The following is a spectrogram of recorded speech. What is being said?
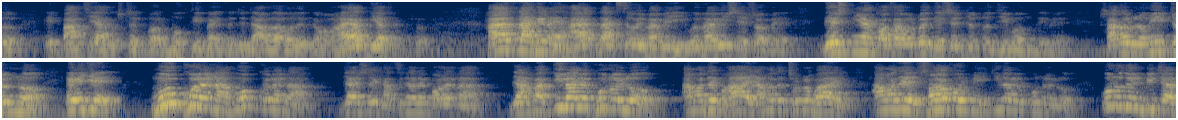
তো এই পাঁচই আগস্টের পর মুক্তি পাইতো, যদি আল্লাহ ওদেরকে হায়াত দিয়া থাকতো। হায়াত রাখে নাই, হায়াত রাখছে ওইভাবেই ওইভাবেই শেষ হবে। দেশ নিয়ে কথা বলবে, দেশের জন্য জীবন দিবে। সাগর রমির জন্য, এই যে মুখ খুলে না, মুখ খুলে না, যা শেখ হাসিনারে বলে না, যে আবার কীভাবে খুন হইল? আমাদের ভাই, আমাদের ছোট ভাই, আমাদের সহকর্মী কীভাবে খুন হইল? কোনোদিন বিচার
